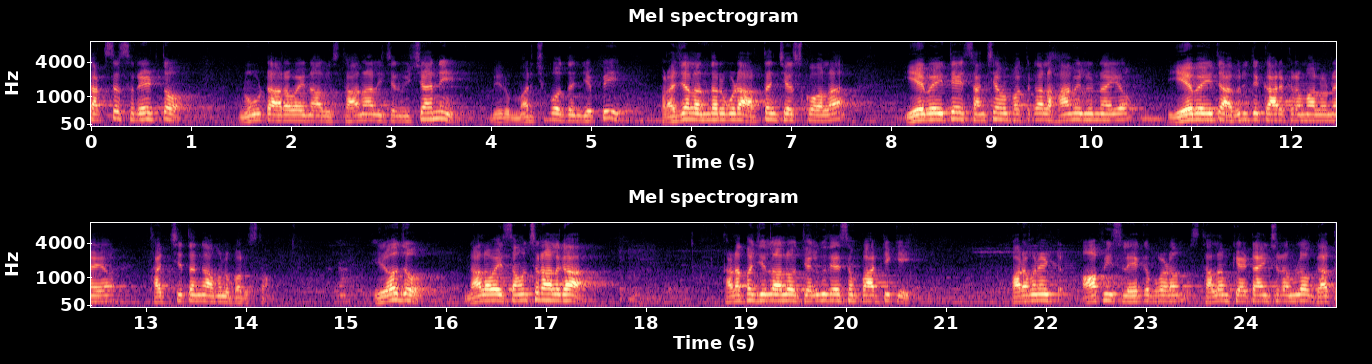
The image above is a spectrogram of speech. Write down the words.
సక్సెస్ రేట్తో నూట అరవై నాలుగు స్థానాలు ఇచ్చిన విషయాన్ని మీరు మర్చిపోద్దని చెప్పి ప్రజలందరూ కూడా అర్థం చేసుకోవాలా? ఏవైతే సంక్షేమ పథకాల హామీలు ఉన్నాయో ఏవైతే అభివృద్ధి కార్యక్రమాలు ఉన్నాయో ఖచ్చితంగా అమలు పరుస్తాం. ఈరోజు నలభై సంవత్సరాలుగా కడప జిల్లాలో తెలుగుదేశం పార్టీకి పర్మనెంట్ ఆఫీస్ లేకపోవడం స్థలం కేటాయించడంలో గత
